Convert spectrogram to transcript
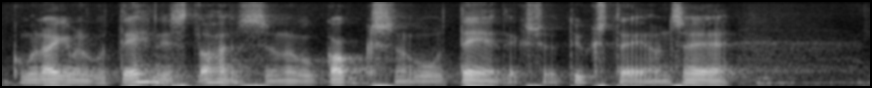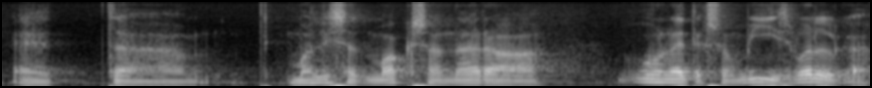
kui me räägime nagu tehnilisest lahendusest, on nagu kaks nagu teed, eks ju, et üks tee on see, et äh, ma lihtsalt maksan ära, kui näiteks on viis võlga,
